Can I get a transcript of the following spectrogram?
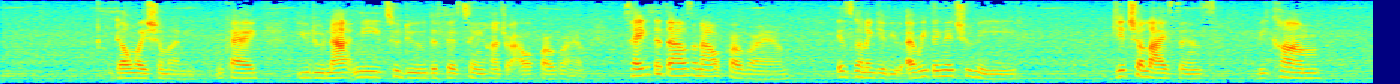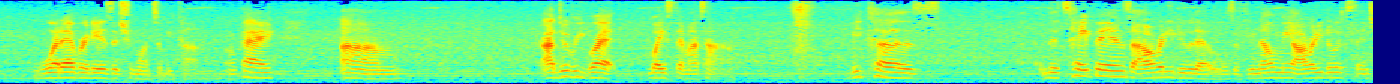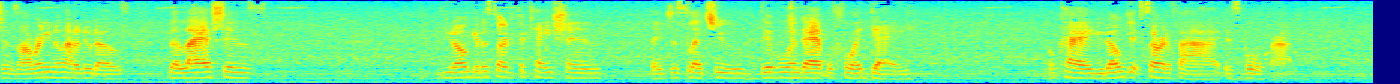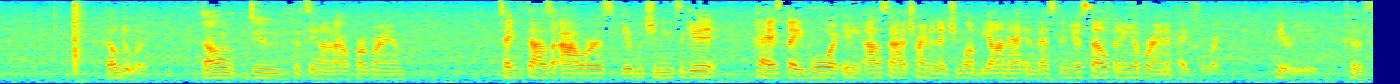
Don't waste your money, okay? You do not need to do the 1500 hour program. Take the 1000 hour program. It's gonna give you everything that you need. Get your license, become whatever it is that you want to become, okay? Um, I do regret wasting my time because the tape-ins, I already do those. If you know me, I already do extensions. I already know how to do those. The lashes, you don't get a certification. They just let you dibble and dabble for a day. Okay, you don't get certified. It's bullcrap. Don't do it. Don't do the 1500 hour program. Take the thousand hours, get what you need to get, pass state board, any outside training that you want beyond that, invest in yourself and in your brand and pay for it. Period. Because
